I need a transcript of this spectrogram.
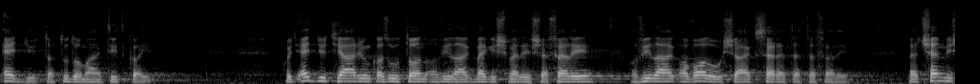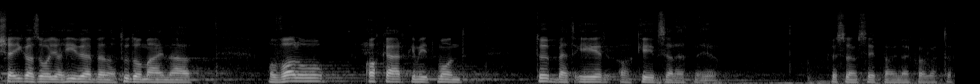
együtt a tudomány titkait, hogy együtt járjunk az úton a világ megismerése felé, a világ a valóság szeretete felé. Mert semmi se igazolja hívebben a tudománynál, a való, akárki mit mond, többet ér a képzeletnél. Köszönöm szépen, hogy meghallgattak.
